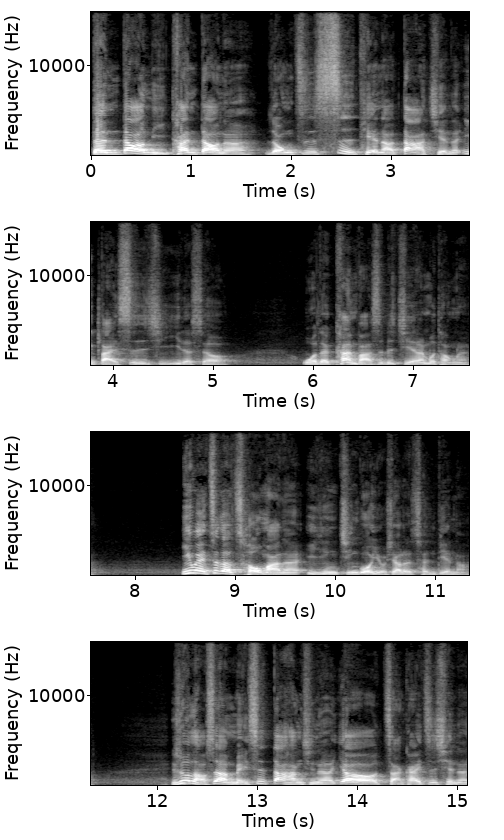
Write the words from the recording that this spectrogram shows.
等到你看到呢，融资四天啊大减了一百四十几亿的时候，我的看法是不是截然不同了？因为这个筹码呢已经经过有效的沉淀了。你说老师啊，每次大行情呢要展开之前呢，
